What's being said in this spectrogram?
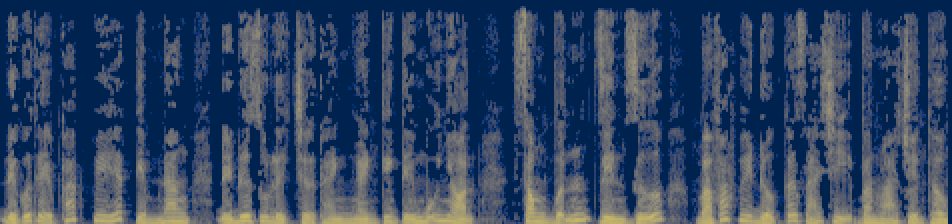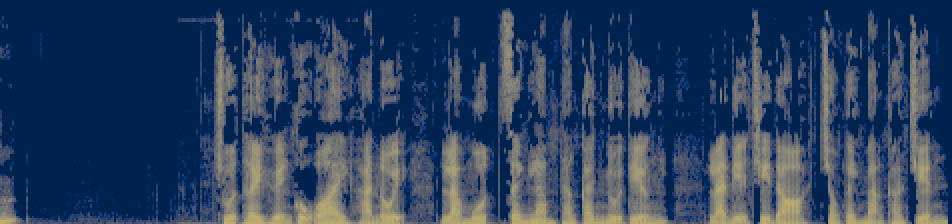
để có thể phát huy hết tiềm năng để đưa du lịch trở thành ngành kinh tế mũi nhọn, song vẫn gìn giữ và phát huy được các giá trị văn hóa truyền thống. Chùa Thầy huyện Quốc Oai, Hà Nội là một danh lam thắng cảnh nổi tiếng, là địa chỉ đỏ trong cách mạng kháng chiến,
